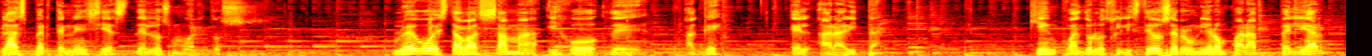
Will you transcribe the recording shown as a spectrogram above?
las pertenencias de los muertos. Luego estaba Sama, hijo de Agé, el Ararita, quien cuando los filisteos se reunieron para pelear,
